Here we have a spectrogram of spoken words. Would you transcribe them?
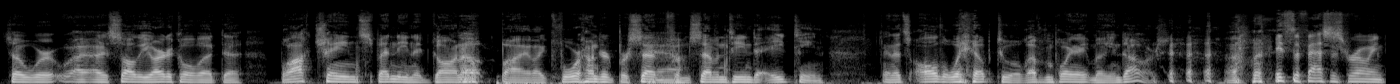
So we're I, I saw the article that uh, blockchain spending had gone up by like four hundred percent from seventeen to eighteen. And it's all the way up to eleven point eight million dollars. it's the fastest growing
